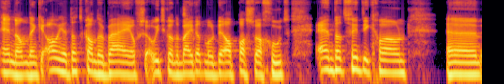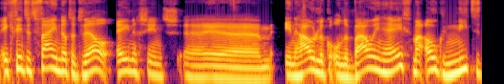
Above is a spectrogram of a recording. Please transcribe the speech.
En dan denk je, oh ja, dat kan erbij of zoiets kan erbij. Dat model past wel goed. En dat vind ik gewoon Ehm, ik vind het fijn dat het wel enigszins uh, inhoudelijke onderbouwing heeft, maar ook niet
